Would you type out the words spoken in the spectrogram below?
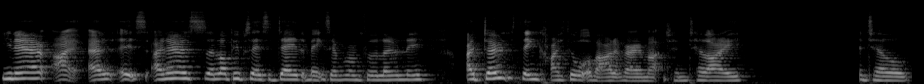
You know, I, I it's I know it's a lot of people say it's a day that makes everyone feel lonely. I don't think I thought about it very much until I until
